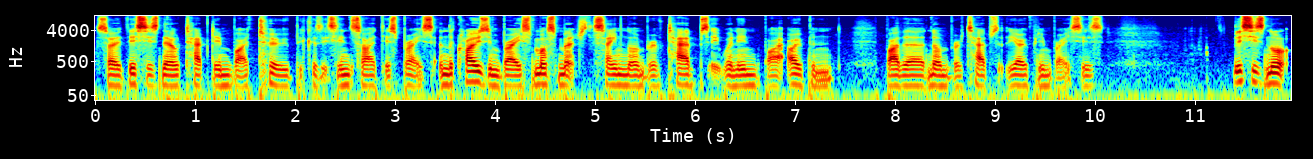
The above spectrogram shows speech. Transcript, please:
so this is now tabbed in by two because it's inside this brace. And the closing brace must match the same number of tabs it went in by opened by the number of tabs that the opening brace is. This is not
